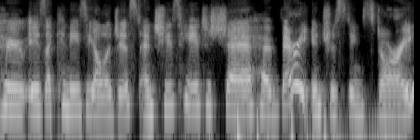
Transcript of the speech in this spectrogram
who is a kinesiologist, and she's here to share her very interesting story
